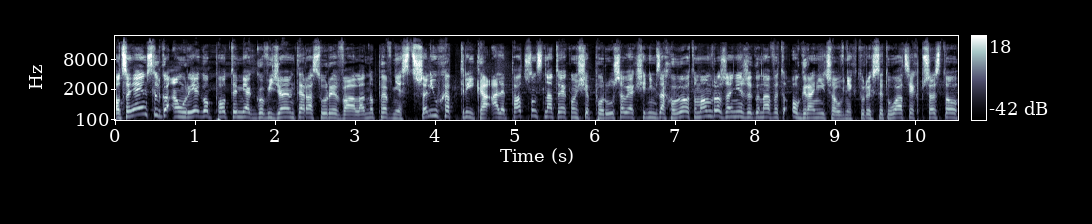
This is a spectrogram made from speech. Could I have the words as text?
Oceniając tylko Auriego po tym, jak go widziałem teraz u rywala, no pewnie strzelił hat-tricka, ale patrząc na to, jak on się poruszał, jak się nim zachowywał, to mam wrażenie, że go nawet ograniczał w niektórych sytuacjach przez to,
